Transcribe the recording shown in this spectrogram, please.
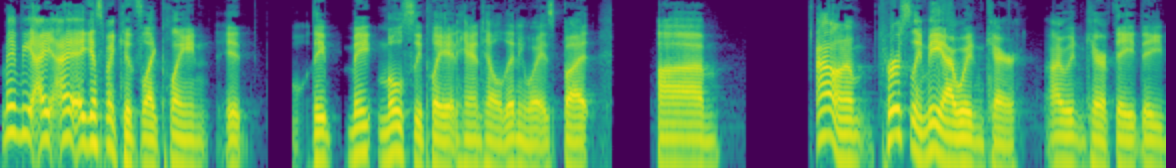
Maybe. I, I, guess my kids like playing it. They may mostly play it handheld, anyways. But um, I don't know. Personally, me, I wouldn't care. I wouldn't care if they they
